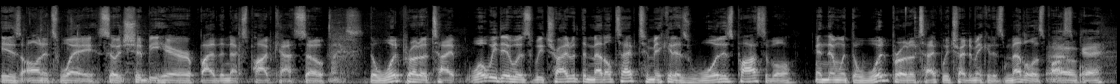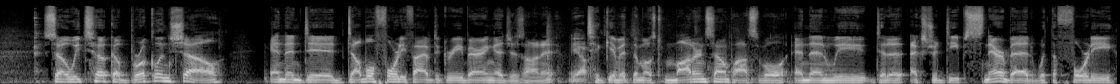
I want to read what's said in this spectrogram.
is on its way, so it should be here by the next podcast. So the wood prototype, what we did was we tried with the metal type to make it as wood as possible, and then with the wood prototype, we tried to make it as metal as possible. okay. So we took a Brooklyn shell and then did double 45 degree bearing edges on it Yep. to give it the most modern sound possible. And then we did an extra deep snare bed with the 40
